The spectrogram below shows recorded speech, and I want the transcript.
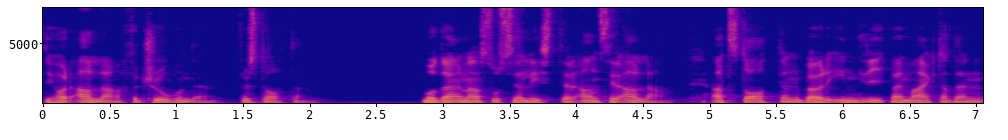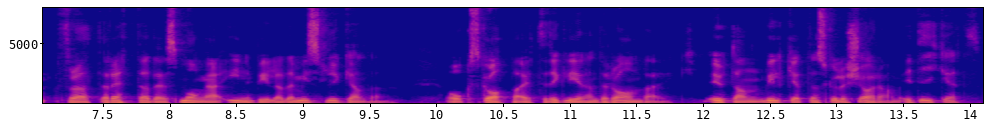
De har alla förtroende för staten. Moderna socialister anser alla att staten bör ingripa i marknaden för att rätta dess många inbillade misslyckanden och skapa ett reglerande ramverk, utan vilket den skulle köra i diket.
